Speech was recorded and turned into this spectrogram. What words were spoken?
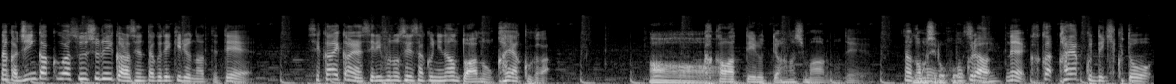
なんか人格が数種類から選択できるようになってて、世界観やセリフの制作になんとあの、火薬が。関わっているっていう話もあるので、なんかもう僕らね、かか火薬って聞くと、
